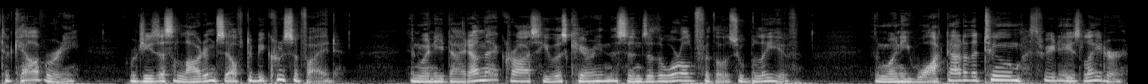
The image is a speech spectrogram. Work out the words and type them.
to Calvary, where Jesus allowed himself to be crucified. And when he died on that cross, he was carrying the sins of the world for those who believe. And when he walked out of the tomb three days later,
